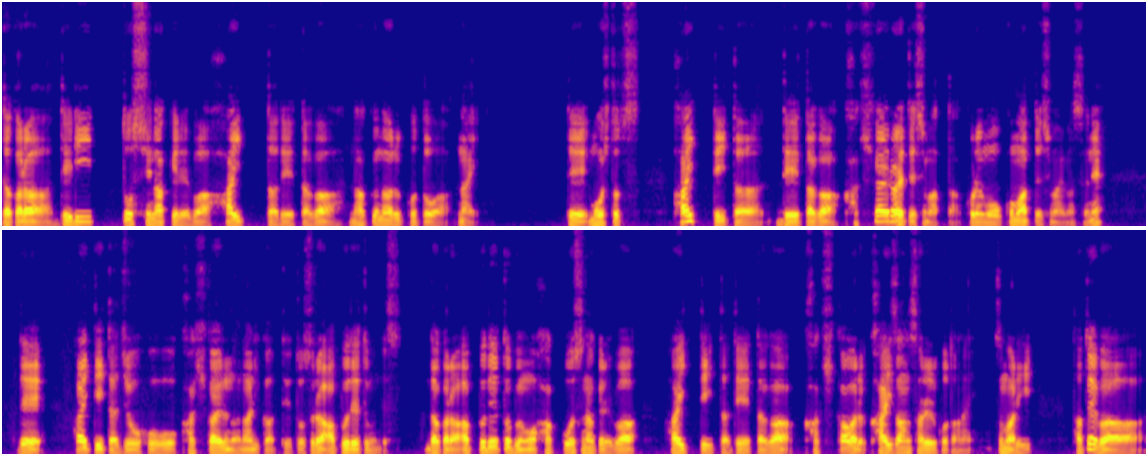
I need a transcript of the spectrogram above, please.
だから、デリートしなければ入ったデータがなくなることはない。で、もう一つ。入っていたデータが書き換えられてしまった。これも困ってしまいますよね。で、入っていた情報を書き換えるのは何かっていうと、それはアップデート文です。だからアップデート文を発行しなければ、入っていたデータが書き換わる、改ざんされることはない。つまり、例えば、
